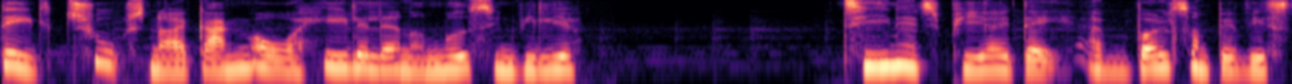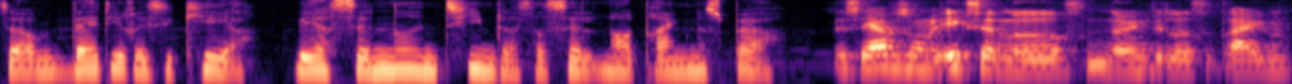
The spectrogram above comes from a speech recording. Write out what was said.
delt tusinder af gange over hele landet mod sin vilje. Teenagepiger i dag er voldsomt bevidste om, hvad de risikerer ved at sende noget intimt af sig selv, når drengene spørger. Hvis jeg personligt ikke sender noget sådan nøgenbilleder til drengen.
